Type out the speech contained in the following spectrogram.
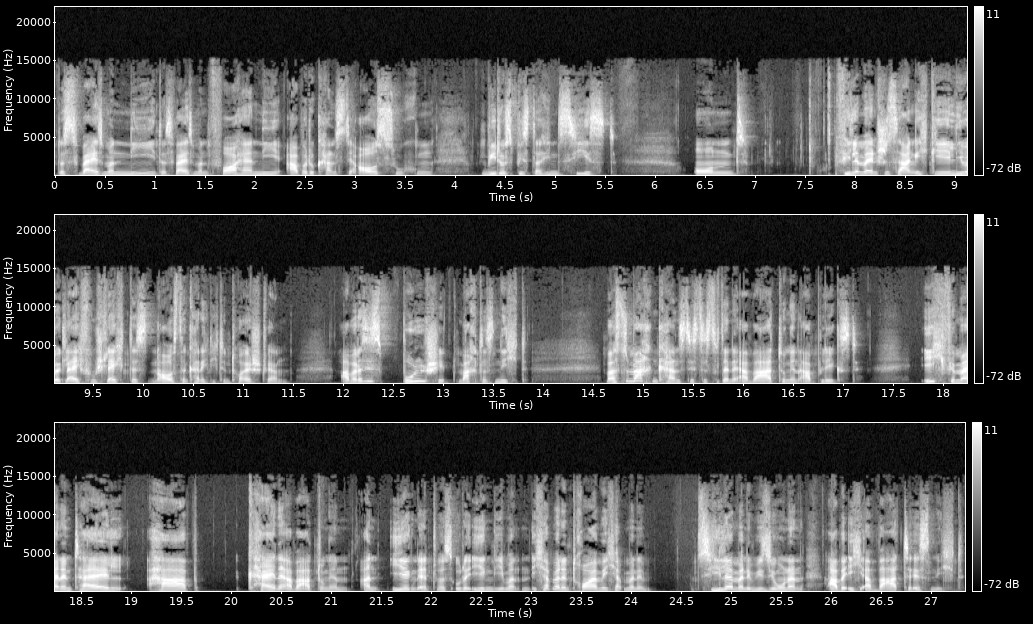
Das weiß man nie. Das weiß man vorher nie. Aber du kannst dir aussuchen, wie du es bis dahin siehst. Und viele Menschen sagen, ich gehe lieber gleich vom Schlechtesten aus, dann kann ich nicht enttäuscht werden. Aber das ist Bullshit. Mach das nicht. Was du machen kannst, ist, dass du deine Erwartungen ablegst. Ich für meinen Teil habe keine Erwartungen an irgendetwas oder irgendjemanden. Ich habe meine Träume, ich habe meine Ziele, meine Visionen, aber ich erwarte es nicht.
